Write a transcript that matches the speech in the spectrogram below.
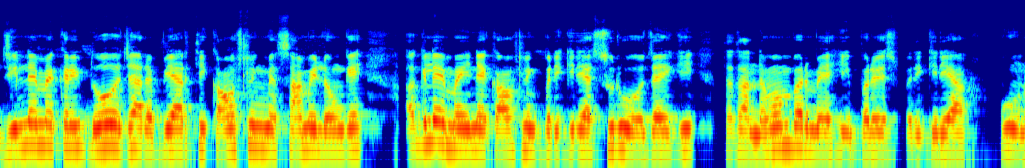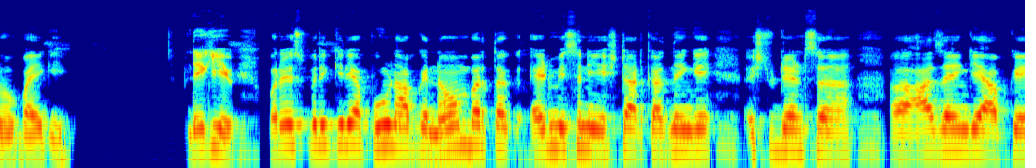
ज़िले में करीब दो हज़ार अभ्यर्थी काउंसलिंग में शामिल होंगे। अगले महीने काउंसलिंग प्रक्रिया शुरू हो जाएगी तथा नवंबर में ही प्रवेश प्रक्रिया पूर्ण हो पाएगी। देखिए, प्रवेश प्रक्रिया पूर्ण आपके नवंबर तक एडमिशन ही स्टार्ट कर देंगे। स्टूडेंट्स आ जाएँगे आपके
